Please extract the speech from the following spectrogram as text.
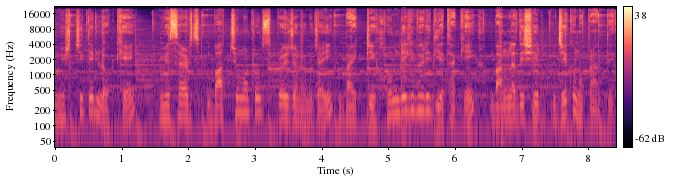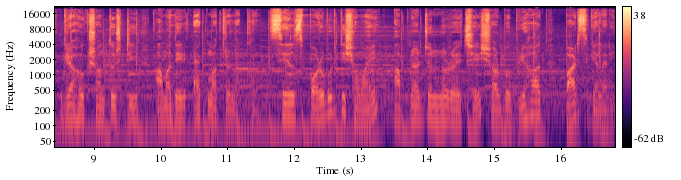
নিশ্চিতের লক্ষ্যে মেসার্স বাচ্চু মোটরস প্রয়োজন অনুযায়ী বাইকটি হোম ডেলিভারি দিয়ে থাকে বাংলাদেশের যে কোনো প্রান্তে। গ্রাহক সন্তুষ্টি আমাদের একমাত্র লক্ষ্য। সেলস পরবর্তী সময়ে আপনার জন্য রয়েছে সর্ববৃহৎ পার্টস গ্যালারি।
